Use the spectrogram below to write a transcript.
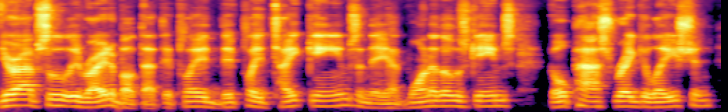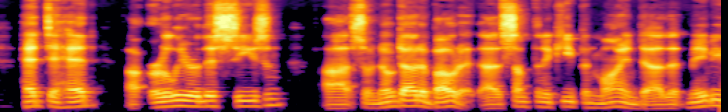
You're absolutely right about that. They played they played tight games, and they had one of those games go past regulation head to head earlier this season. Uh, so no doubt about it. Uh, something to keep in mind uh, that maybe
